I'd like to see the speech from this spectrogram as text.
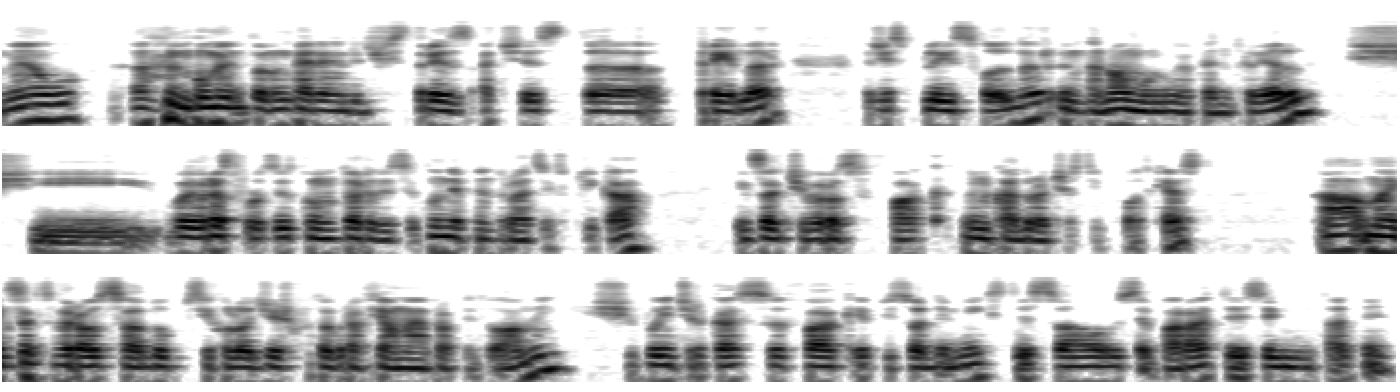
meu. În momentul în care înregistrez acest uh, trailer, acest placeholder, încă nu am un nume pentru el și voi vrea să folosesc următoare de secunde pentru a-ți explica exact ce vreau să fac în cadrul acestui podcast. A, mai exact vreau să aduc psihologia și fotografia mai aproape de oameni și voi încerca să fac episoade mixte sau separate, segmentate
